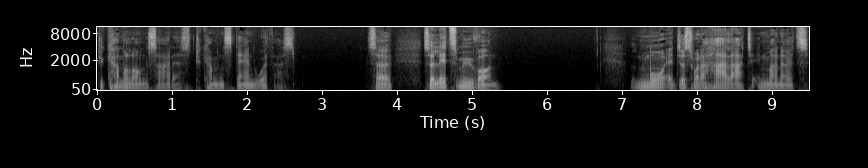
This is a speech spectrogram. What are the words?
to come alongside us, to come and stand with us. So, so let's move on. More, I just want to highlight in my notes.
